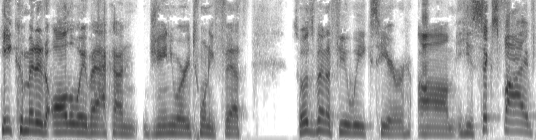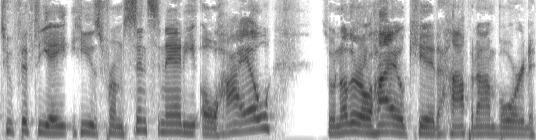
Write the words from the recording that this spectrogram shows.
He committed all the way back on January 25th. So it's been a few weeks here. Um, he's 6'5, 258. He is from Cincinnati, Ohio. So another Ohio kid hopping on board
